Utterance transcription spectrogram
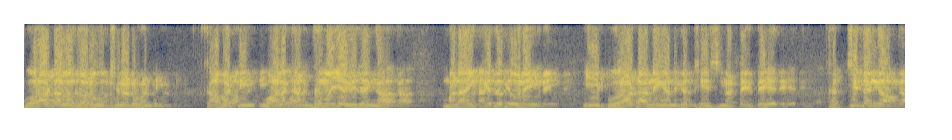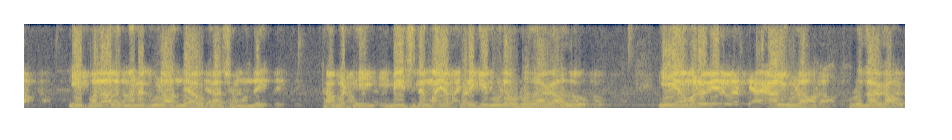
పోరాటాల ద్వారా వచ్చినటువంటి. కాబట్టి వాళ్ళకి అర్థమయ్యే విధంగా మన ఐక్యతతోనే ఈ పోరాటాన్ని కనుక చేసినట్టయితే ఖచ్చితంగా ఈ ఫలాలు మనకు కూడా అందే అవకాశం ఉంది. కాబట్టి మీ శ్రమ ఎప్పటికీ కూడా వృధా కాదు. ఈ అమరవీరుల త్యాగాలు కూడా వృధా కావు.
